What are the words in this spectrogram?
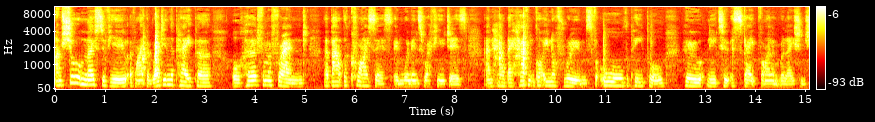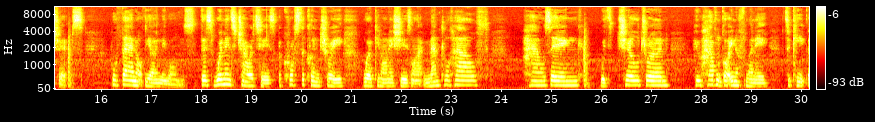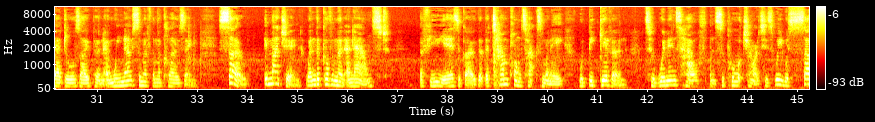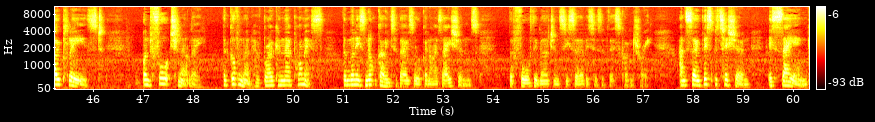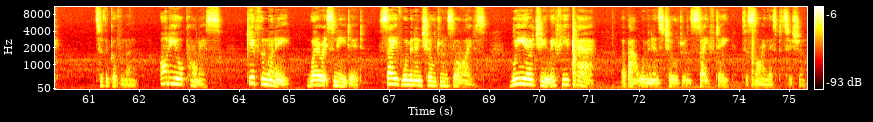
I'm sure most of you have either read in the paper or heard from a friend about the crisis in women's refuges and how they haven't got enough rooms for all the people who need to escape violent relationships. Well, they're not the only ones. There's women's charities across the country working on issues like mental health, housing, with children who haven't got enough money to keep their doors open, and we know some of them are closing. So, imagine when the government announced a few years ago that the tampon tax money would be given to women's health and support charities. We were so pleased. Unfortunately, the government have broken their promise. The money's not going to those organisations, the fourth emergency services of this country. And so this petition is saying to the government, honour your promise, give the money where it's needed, save women and children's lives. We urge you, if you care about women and children's safety, to sign this petition.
